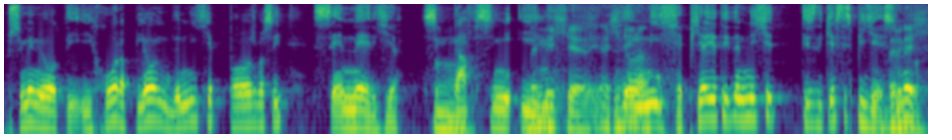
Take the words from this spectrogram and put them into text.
Σημαίνει ότι η χώρα πλέον δεν είχε πρόσβαση σε ενέργεια, σε καύσιμη ύλη. Δεν είχε, έχει δεν τώρα. είχε πια γιατί δεν είχε τις δικές της πηγές. Δεν έχει.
